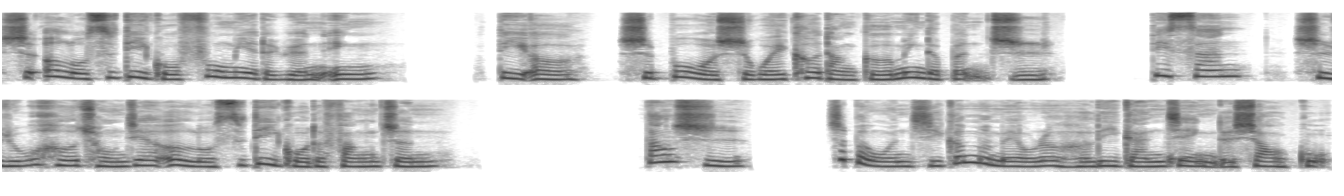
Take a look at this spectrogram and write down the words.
是俄罗斯帝国覆灭的原因；第二是布尔什维克党革命的本质；第三。是如何重建俄罗斯帝国的方针？当时这本文集根本没有任何立竿见影的效果，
